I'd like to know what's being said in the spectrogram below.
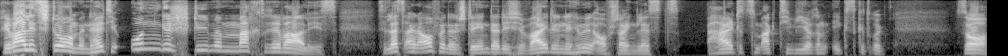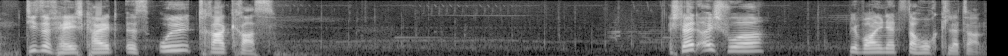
Rivalis Sturm enthält die ungestüme Macht Rivalis. Sie lässt einen Aufwind entstehen, der dich weit in den Himmel aufsteigen lässt. Halte zum Aktivieren X gedrückt. So, diese Fähigkeit ist ultra krass. Stellt euch vor, wir wollen jetzt da hochklettern.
